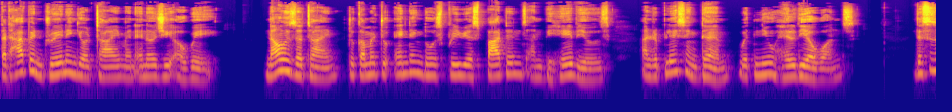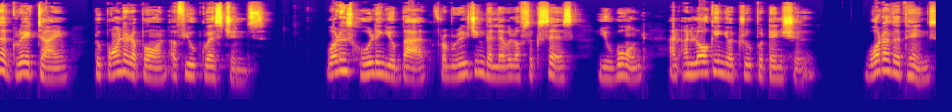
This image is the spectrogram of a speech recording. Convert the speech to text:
that have been draining your time and energy away. Now is the time to commit to ending those previous patterns and behaviors and replacing them with new healthier ones. This is a great time to ponder upon a few questions. What is holding you back from reaching the level of success you want and unlocking your true potential? What are the things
